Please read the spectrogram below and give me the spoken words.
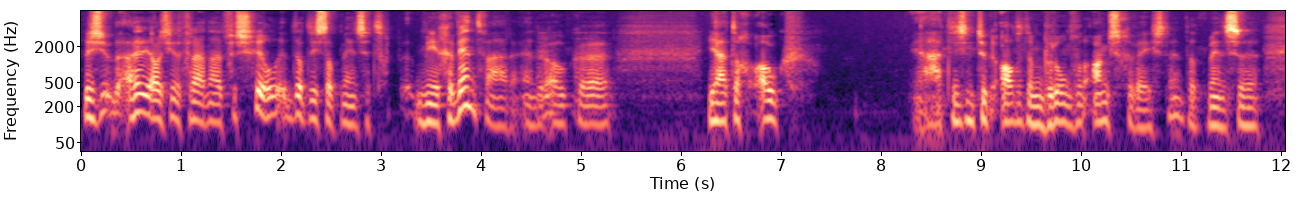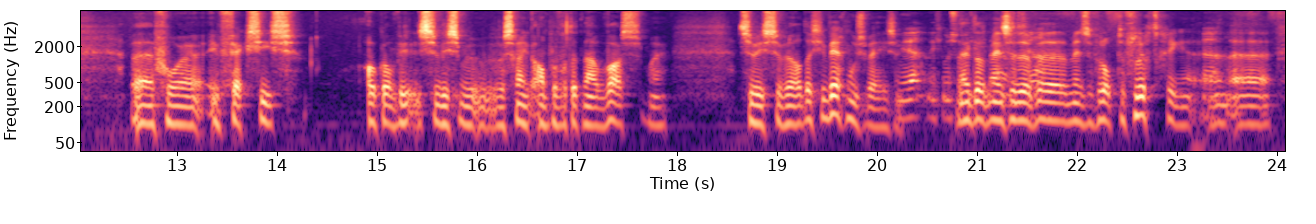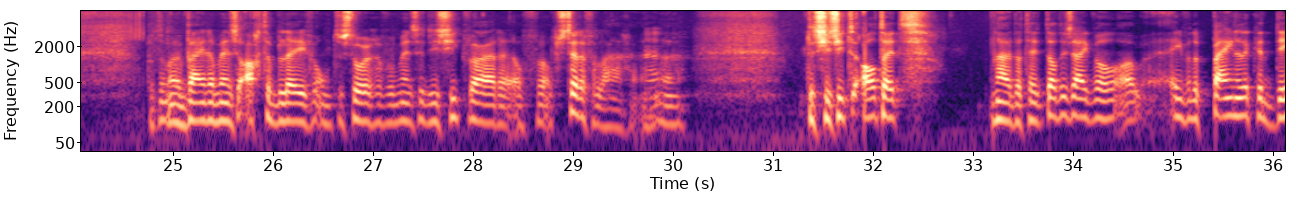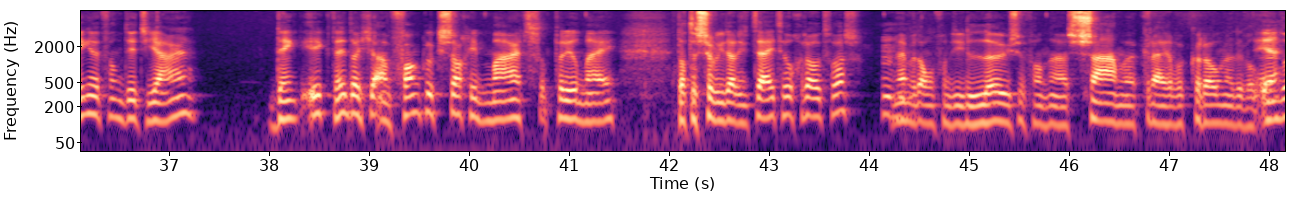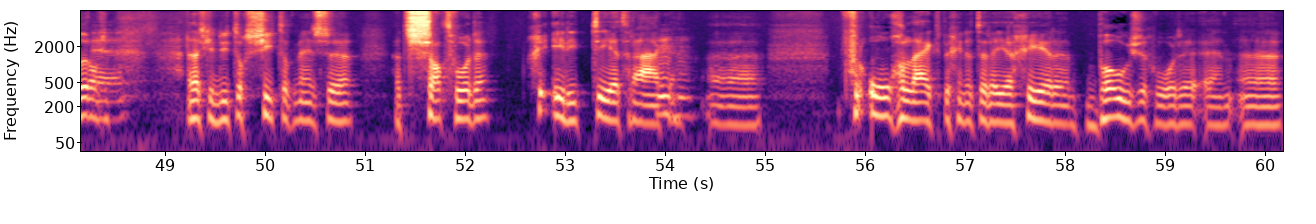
Dus je- als je vraagt naar het verschil, dat is dat mensen het meer gewend waren. En er ook, eh, ja, toch ook. Ja, het is natuurlijk altijd een bron van angst geweest. Hè? Dat mensen eh, voor infecties, ook al ze wisten waarschijnlijk amper wat het nou was, maar ze wisten wel dat je weg moest wezen. Ja, dat je Nee, dat mensen, was, ja. eh, mensen voor op de vlucht gingen. Ja. En eh, dat er maar weinig mensen achterbleven om te zorgen voor mensen die ziek waren of eh, op sterven lagen. En, eh, dus je ziet altijd. Nou, dat, heet- dat is eigenlijk wel eh, een van de pijnlijke dingen van dit jaar. Denk ik. Hè, dat je aanvankelijk zag in maart, april, mei. dat de solidariteit heel groot was. Mhm. Hè, met allemaal van die leuzen van eh, samen krijgen we corona er wel Ja, onder. of ja. en dat je nu toch ziet dat mensen het zat worden, geïrriteerd raken, Mhm. eh, verongelijkt beginnen te reageren, bozig worden en, eh,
